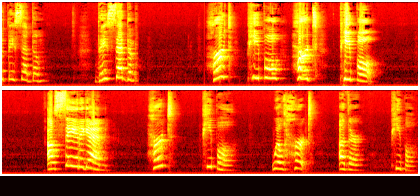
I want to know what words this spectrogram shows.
but they said them. They said them. Hurt people hurt people. I'll say it again. Hurt people will hurt other people.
